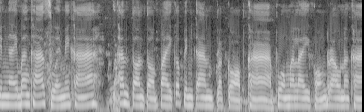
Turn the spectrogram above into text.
เป็นไงบ้างคะสวยไหมคะ ขั้นตอนต่อไปก็เป็นการประกอบค่ะ พวงมาลัยของเรานะคะ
